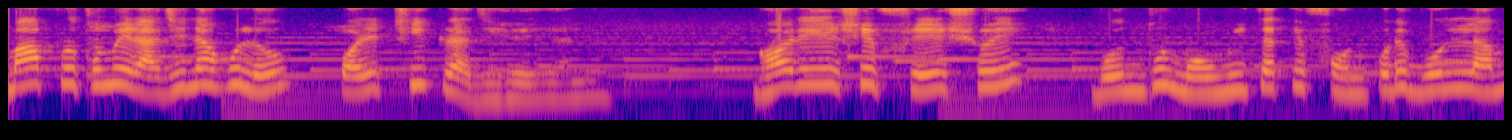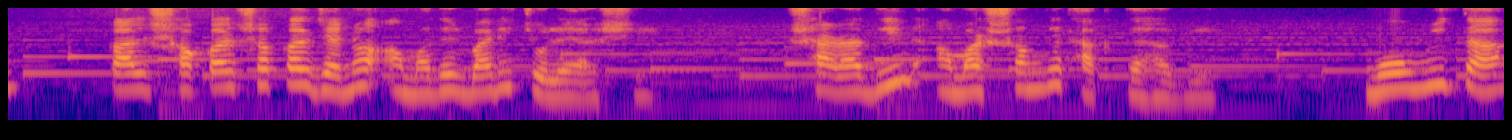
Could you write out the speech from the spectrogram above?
মা প্রথমে রাজি না হলেও পরে ঠিক রাজি হয়ে গেল। ঘরে এসে ফ্রেশ হয়ে বন্ধু মৌমিতাকে ফোন করে বললাম, কাল সকাল সকাল যেন আমাদের বাড়ি চলে আসে। সারাদিন আমার সঙ্গে থাকতে হবে। মৌমিতা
